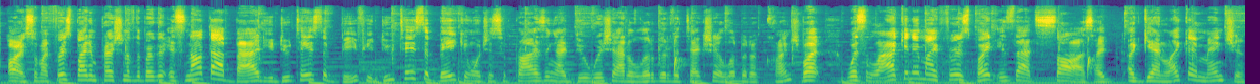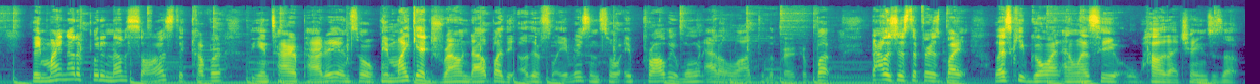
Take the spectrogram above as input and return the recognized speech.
Alright, so my first bite impression of the burger, it's not that bad. You do taste the beef, you do taste the bacon, which is surprising. I do wish I had a little bit of a texture, a little bit of crunch. But what's lacking in my first bite is that sauce. I Again, like I mentioned, they might not have put enough sauce to cover the entire patty, and so it might get drowned out by the other flavors, and so it probably won't add a lot to the burger. But that was just the first bite. Let's keep going and let's see how that changes up.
